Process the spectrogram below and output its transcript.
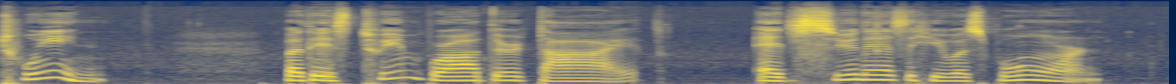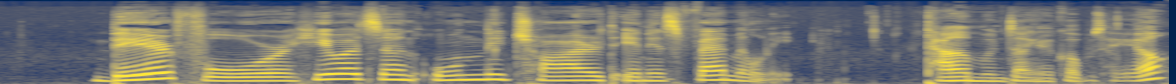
Twin. But his twin brother died as soon as he was born. Therefore, he was an only child in his family. 다음 문장 읽어보세요.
